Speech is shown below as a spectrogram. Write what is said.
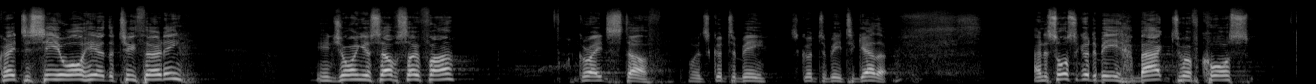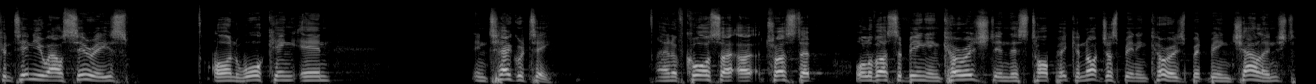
Great to see you all here at the 2:30. You enjoying yourself so far? Great stuff. Well, it's good to be it's good to be together. And it's also good to be back to of course continue our series on walking in integrity. And of course, I, I trust that all of us are being encouraged in this topic and not just being encouraged but being challenged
